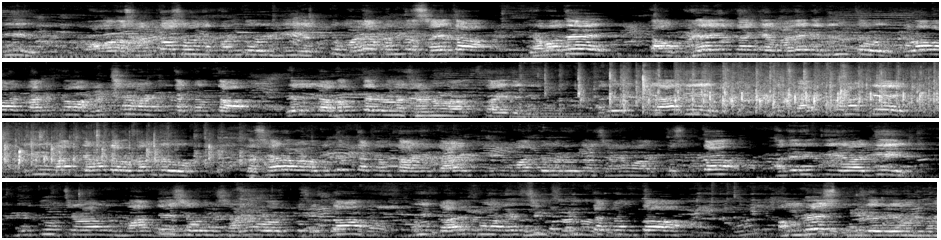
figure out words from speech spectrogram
ಈ ಅವರ ಸಂತೋಷವನ್ನು ಕಂಡು ಈ ಎಷ್ಟು ಮಳೆ ಬಂದರೂ ಸಹಿತ ಯಾವುದೇ ತಾವು ಭಯ ಇಲ್ದಂಗೆ ಮಳೆಗೆ ನಿಂತು ಕುಲವಾರ ಕಾರ್ಯಕ್ರಮ ವೀಕ್ಷಣೆ ಮಾಡಿರ್ತಕ್ಕಂಥ ಎಲ್ಲ ಭಕ್ತರನ್ನು ಶರಣ ಮಾಡುತ್ತಾ ಇದ್ದೀನಿ. ಅದೇ ರೀತಿಯಾಗಿ ಈ ಕಾರ್ಯಕ್ರಮಕ್ಕೆ ಟಿ ವಿ ಮಾಧ್ಯಮದವರು ಬಂದು ಪ್ರಸಾರ ಮಾಡಿ ಬಂದಿರತಕ್ಕಂಥ ಈ ಟಿ ವಿ ಮಾಧ್ಯಮದವರನ್ನ ಸಣ್ಣ ಅರ್ಪಿಸುತ್ತಾ, ಅದೇ ರೀತಿಯಾಗಿ ಯೂಟ್ಯೂಬ್ ಚಾನಲ್ ಮಾತೇಶ್ ಅವರಿಗೆ ಶರಣಗಳು ಅರ್ಪಿಸುತ್ತಾ, ಈ ಕಾರ್ಯಕ್ರಮ ನಡೆಸಿಕೊಂಡಿರ್ತಕ್ಕಂಥ ಅಂಬರೀಶ್ ಪೂಜಾರಿ ಅವರಿಗೆ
